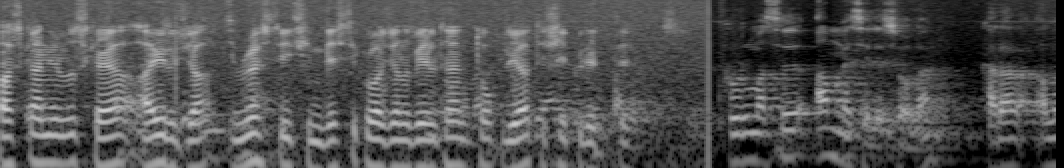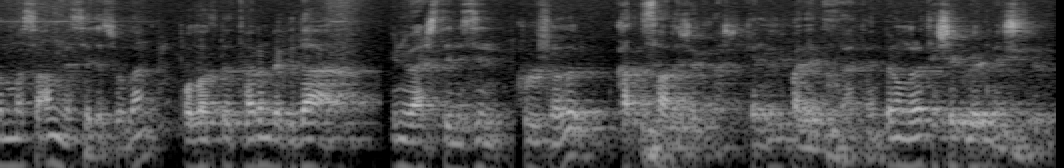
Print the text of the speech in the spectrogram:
Başkan Yıldızkaya ayrıca üniversite için destek olacağını belirten topluya teşekkür etti. kurulması an meselesi olan, karar alınması an meselesi olan Polatlı Tarım ve Gıda Üniversitemizin kuruluşuna da katkı sağlayacaklar. Kendileri ifade etti zaten. Ben onlara teşekkür etmek istiyorum.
